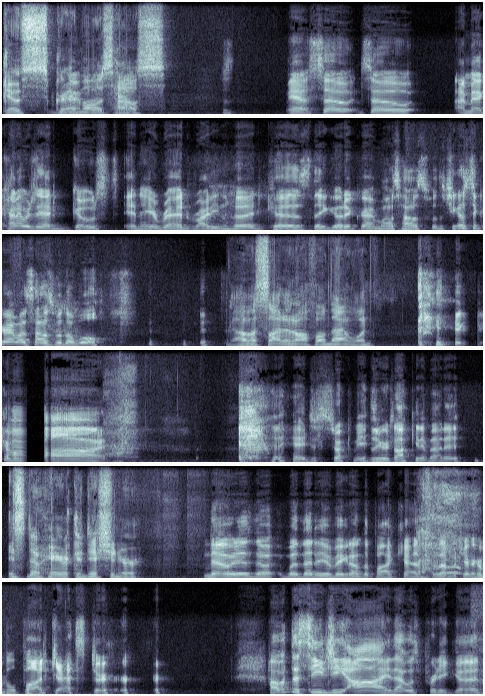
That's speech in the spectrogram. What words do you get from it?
Ghost's grandma's Grandmother's house. Yeah, so so I mean, I kind of wish they had Ghost in a Red Riding Hood because they go to Grandma's house with. She goes to Grandma's house with a wolf. I'm signing off on that one. Come on. it just struck me as we were talking about it. It's no hair conditioner. No, it is no, but that didn't even make it on the podcast because I'm a terrible podcaster. How about the CGI? That was pretty good.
